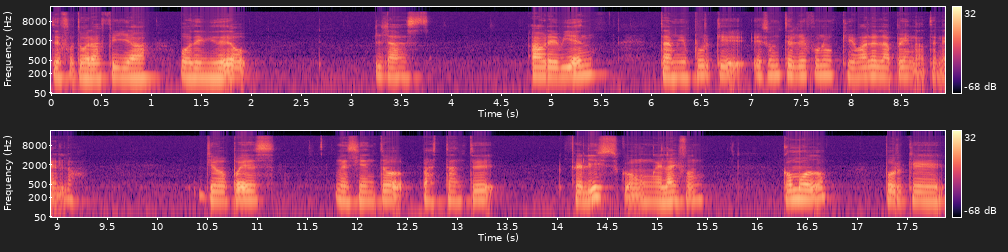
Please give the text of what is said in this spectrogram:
de fotografía o de video. Las abre bien. También porque es un teléfono que vale la pena tenerlo. Yo pues me siento bastante feliz con el iPhone. Cómodo porque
